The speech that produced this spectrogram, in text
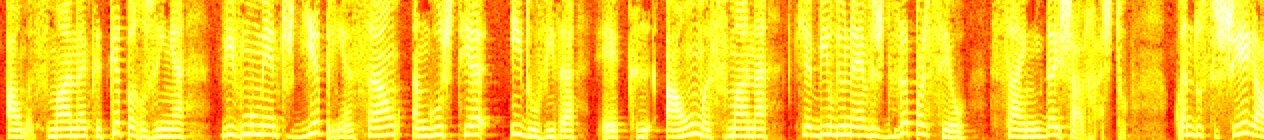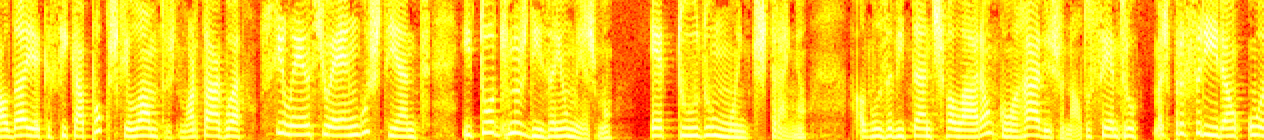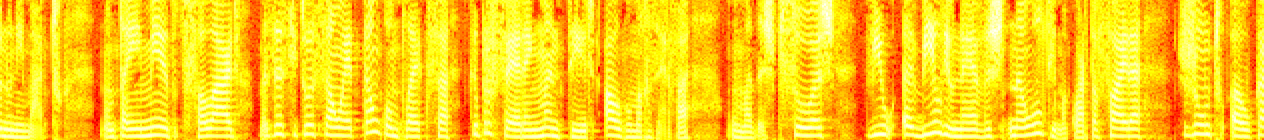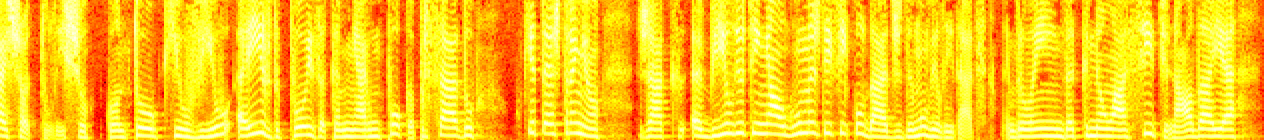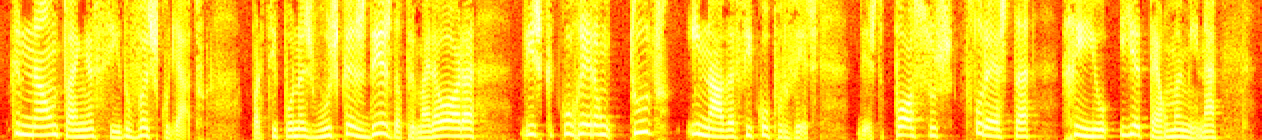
Há uma semana que Caparrozinha vive momentos de apreensão, angústia e dúvida. É que há uma semana que Abílio Neves desapareceu sem deixar rasto. Quando se chega à aldeia que fica a poucos quilómetros de Mortágua, o silêncio é angustiante e todos nos dizem o mesmo. É tudo muito estranho. Alguns habitantes falaram com a Rádio Jornal do Centro, mas preferiram o anonimato. Não têm medo de falar, mas a situação é tão complexa que preferem manter alguma reserva. Uma das pessoas viu Abílio Neves na última quarta-feira junto ao caixote do lixo. Contou que o viu a ir depois a caminhar um pouco apressado, o que até estranhou, já que Abílio tinha algumas dificuldades de mobilidade. Lembrou ainda que não há sítio na aldeia que não tenha sido vasculhado. Participou nas buscas desde a primeira hora, diz que correram tudo e nada ficou por ver, desde poços, floresta, rio e até uma mina.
